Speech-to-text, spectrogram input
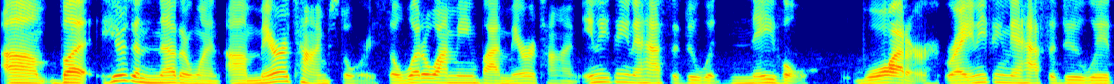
Um, but here's another one: um, maritime stories. So, what do I mean by maritime? Anything that has to do with naval, water, right? Anything that has to do with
